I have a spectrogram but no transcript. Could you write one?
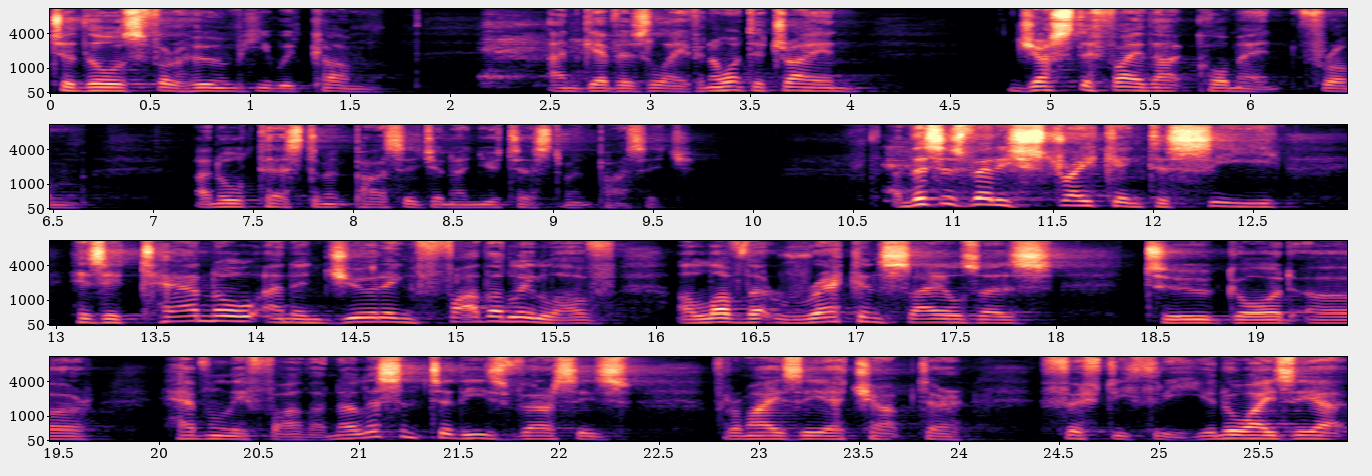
to those for whom he would come and give his life. And I want to try and justify that comment from an Old Testament passage and a New Testament passage. And this is very striking to see his eternal and enduring fatherly love, a love that reconciles us to God our Heavenly Father. Now, listen to these verses from Isaiah chapter 53. You know Isaiah,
